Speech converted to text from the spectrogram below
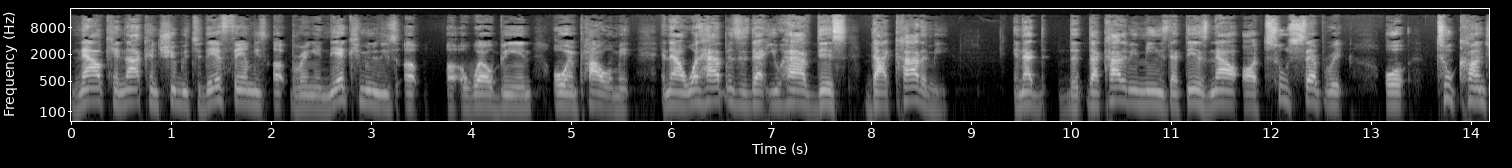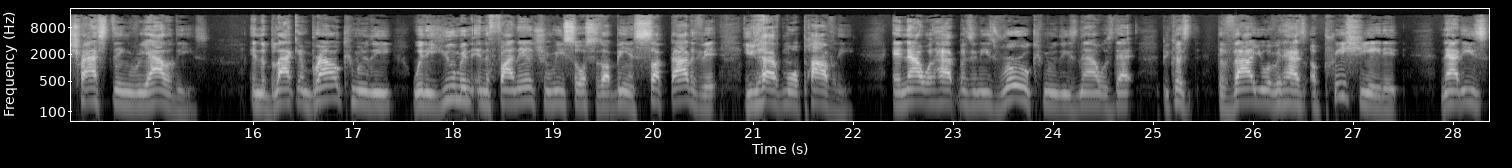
now cannot contribute to their family's upbringing, their community's up uh, well-being or empowerment. And now what happens is that you have this dichotomy. And that the dichotomy means that there's now are two separate or two contrasting realities. In the black and brown community, where the human and the financial resources are being sucked out of it, you have more poverty. And now what happens in these rural communities now is that because the value of it has appreciated, now these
